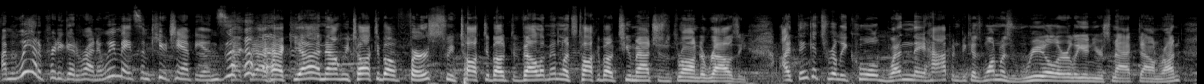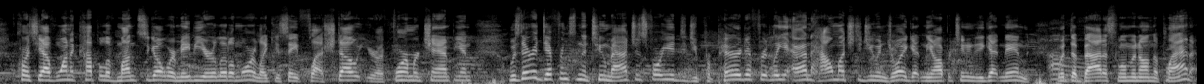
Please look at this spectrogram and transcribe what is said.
I mean we had a pretty good run and we made some cute champions. heck yeah, heck yeah. Now we talked about firsts, we've talked about development. Let's talk about two matches with Ronda Rousey. I think it's really cool when they happen because one was real early in your SmackDown run. Of course, you have one a couple of months ago where maybe you're a little more, like you say, fleshed out. You're a former champion. Was there a difference in the two matches for you? Did you prepare differently? And how much did you enjoy getting the opportunity to get in with the baddest woman on the planet?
